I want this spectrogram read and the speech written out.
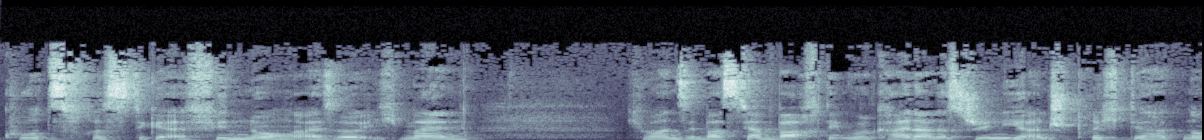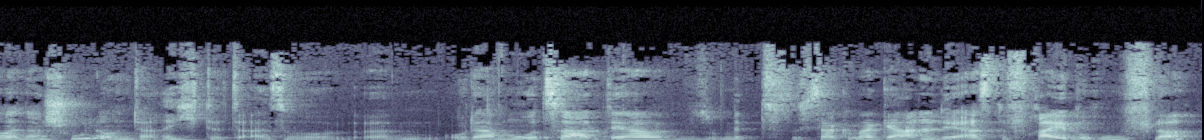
kurzfristige Erfindung. Also ich meine, Johann Sebastian Bach, dem wohl keiner das Genie anspricht, der hat noch in der Schule unterrichtet. Also ähm, oder Mozart, der somit, ich sage mal gerne, der erste Freiberufler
